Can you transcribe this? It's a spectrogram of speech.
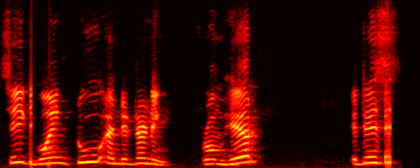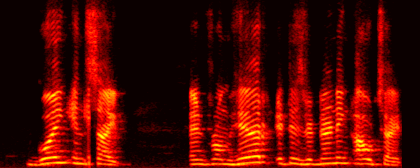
See, going to and returning from here, it is going inside, and from here it is returning outside.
